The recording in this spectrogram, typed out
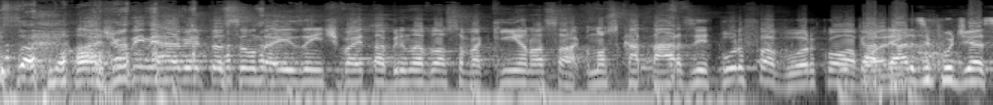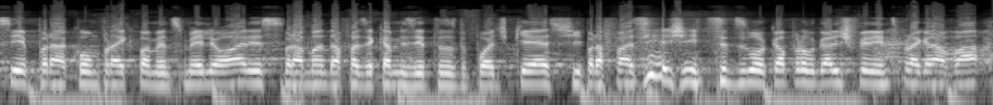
Isadora. Ajudem na reabilitação da Isa, a gente vai estar abrindo a nossa vaquinha, nossa, nosso catarse. Por favor, O colaborem. Catarse podia ser pra comprar equipamentos melhores, pra mandar fazer camisetas do podcast, pra fazer a gente se deslocar pra lugares diferentes pra gravar,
